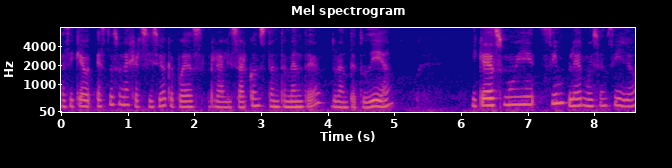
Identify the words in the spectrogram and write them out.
Así que este es un ejercicio que puedes realizar constantemente durante tu día y que es muy simple, muy sencillo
